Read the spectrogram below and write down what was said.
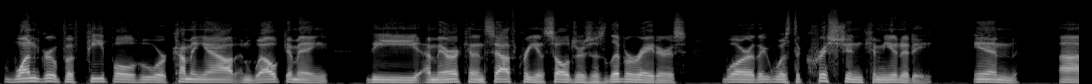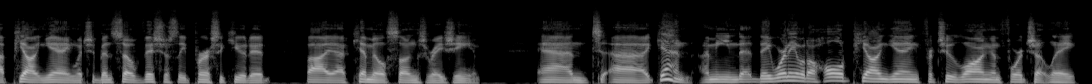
one group of people who were coming out and welcoming the American and South Korean soldiers as liberators were the, was the Christian community in uh, Pyongyang, which had been so viciously persecuted by uh, Kim Il Sung's regime. And uh, again, I mean, they weren't able to hold Pyongyang for too long, unfortunately,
